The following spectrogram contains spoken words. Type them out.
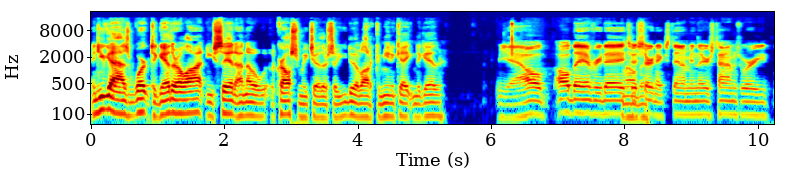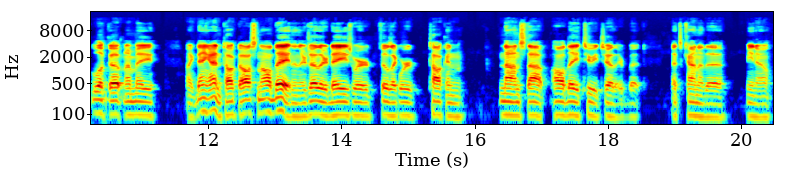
and you guys work together a lot. You said I know across from each other, so you do a lot of communicating together. Yeah, all all day, every day All to a certain extent. I mean, there's times where you look up and I may like, dang, I didn't talk to Austin all day. And then there's other days where it feels like we're talking nonstop all day to each other. But that's kind of the you know,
